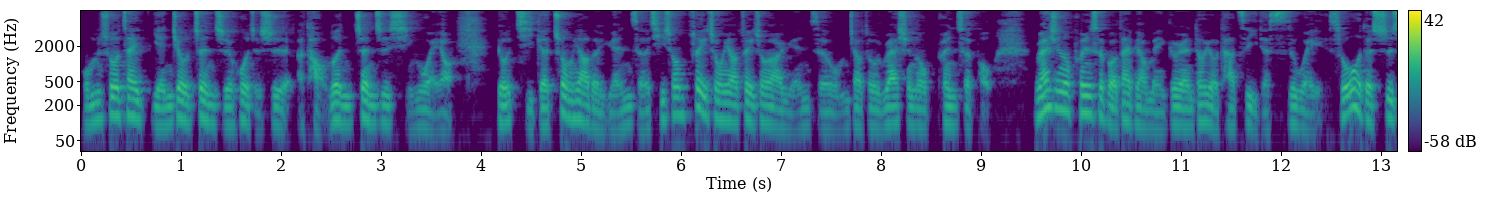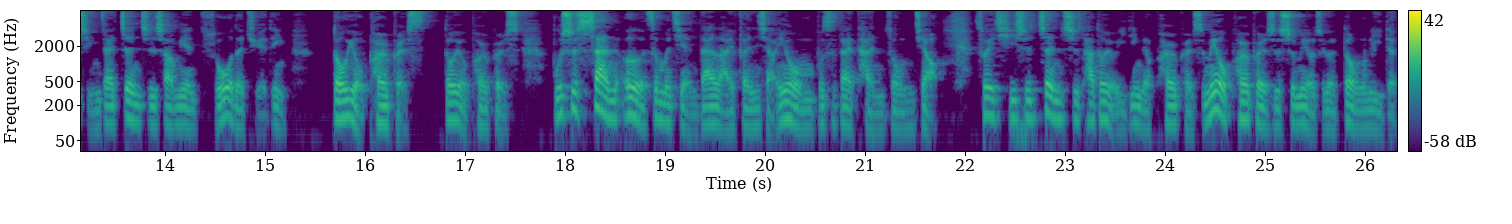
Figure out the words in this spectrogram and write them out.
我们说在研究政治或者是讨论政治行为哦，有几个重要的原则，其中最重要最重要的原则，我们叫做 rational principle。rational principle 代表每个人都有他自己的思维，所有的事情在政治上面，所有的决定都有 purpose，都有 purpose。不是善恶这么简单来分享，因为我们不是在谈宗教，所以其实政治它都有一定的 purpose，没有 purpose 是没有这个动力的。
